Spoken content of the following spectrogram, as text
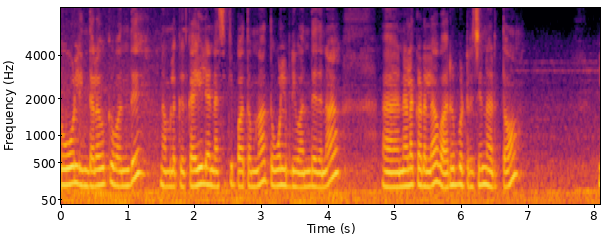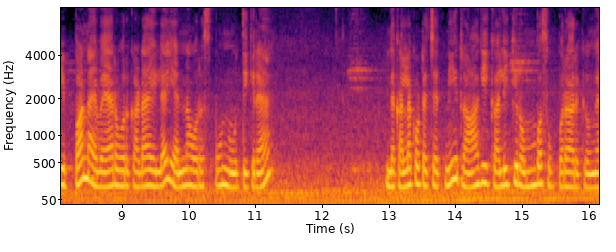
தோல் இந்தளவுக்கு வந்து நம்மளுக்கு கையில் நசுக்கி பார்த்தோம்னா தோல் இப்படி வந்ததுன்னா நிலக்கடலை வறுபட்டுருச்சுன்னு அர்த்தம். இப்போ நான் வேறு ஒரு கடாயில் எண்ணெய் ஒரு ஸ்பூன் ஊற்றிக்கிறேன் இந்த கடலக்கொட்டை சட்னி ராகி களிக்கு ரொம்ப சூப்பராக இருக்குங்க.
